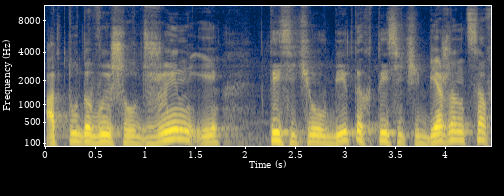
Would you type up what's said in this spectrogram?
оттуда вышел джин и тысячи убитых, тысячи беженцев.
